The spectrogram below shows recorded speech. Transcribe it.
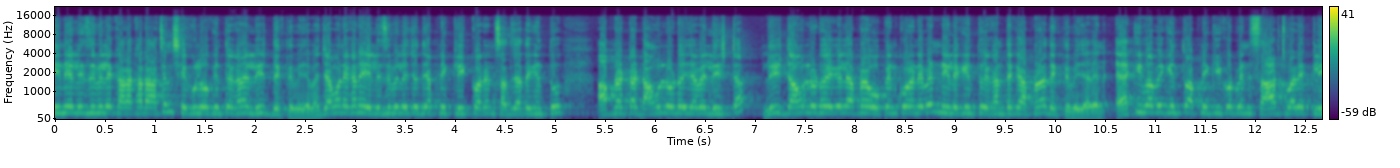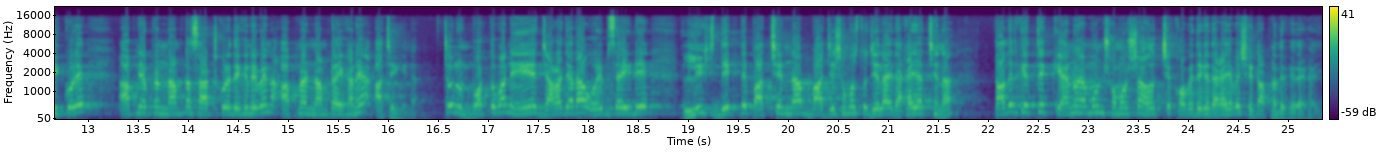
ইন এলিজিবলে কারা কারা আছেন, সেগুলোও কিন্তু এখানে লিস্ট দেখতে পেয়ে যাবেন। যেমন এখানে এলিজিবলে যদি আপনি ক্লিক করেন, সাথে সাথে কিন্তু আপনারটা ডাউনলোড হয়ে যাবে লিস্টটা লিস্ট ডাউনলোড হয়ে গেলে আপনারা ওপেন করে নেবেন, নিলে কিন্তু এখান থেকে আপনারা দেখতে পেয়ে যাবেন। একইভাবে কিন্তু আপনি কি করবেন সার্চ বারে ক্লিক করে আপনি আপনার নামটা সার্চ করে দেখে নেবেন, আপনার নামটা এখানে আছে কিনা। চলুন, বর্তমানে যারা যারা ওয়েবসাইটে লিস্ট দেখতে পাচ্ছেন না বা যে সমস্ত জেলায় দেখা যাচ্ছে না, তাদের ক্ষেত্রে কেন এমন সমস্যা হচ্ছে, কবে থেকে দেখা যাবে সেটা আপনাদেরকে দেখাই।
